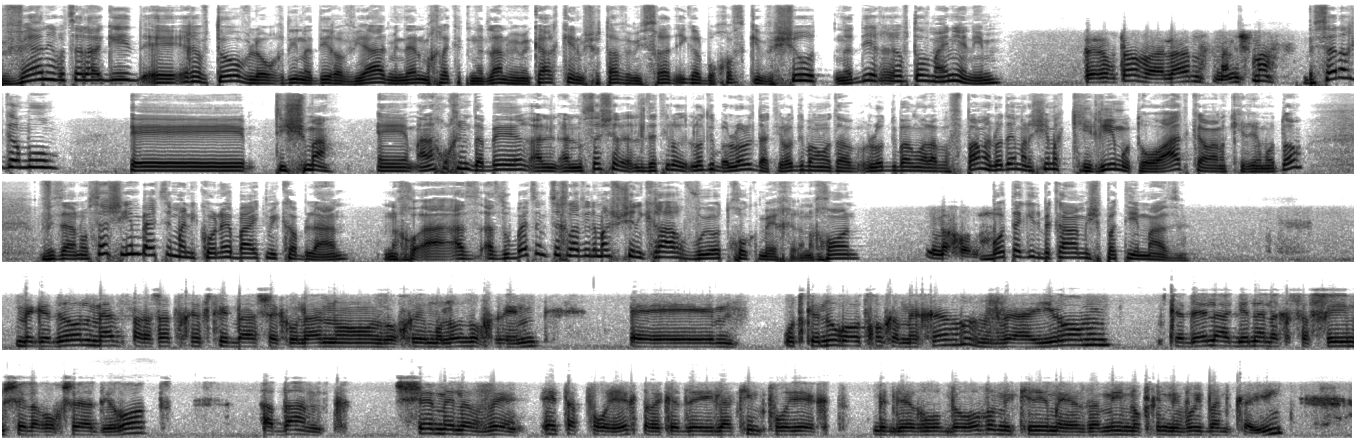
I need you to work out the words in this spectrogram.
ואני רוצה להגיד אה, ערב טוב לעורך דין נדיר אביעד, מנהל מחלקת נדל"ן ומקרקעין ושותף במשרד יגאל בורחובסקי ושות'. נדיר, ערב טוב, מה העניינים? ערב טוב, אהלן, מה נשמע? בסדר גמור. אה, תשמע, אה, אנחנו הולכים לדבר על, על נושא שלדעתי, לא, לא, לא לדעתי, לא דיברנו, לא דיברנו עליו אף פעם, אני לא יודע אם אנשים מכירים אותו או עד כמה מכירים אותו, וזה הנושא שאם בעצם אני קונה בית מקבלן, נכון, אז, אז הוא בעצם צריך להביא למשהו שנקרא ערבויות חוק מכר, נכון? נכון. בוא תגיד בכמה משפטים מה זה. בגדול, מאז פרשת חפציבה שכולנו זוכרים או לא זוכרים, אה, הותקנו הוראות חוק המכר, והיום, כדי להגן על הכספים של הרוכשי הדירות, הבנק שמלווה את הפרויקט, הרי כדי להקים פרויקט, ברוב המקרים היזמים לוקחים ליווי בנקאי,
